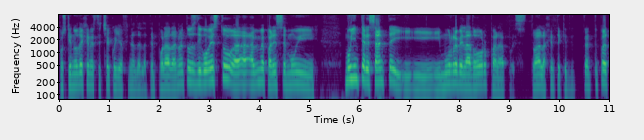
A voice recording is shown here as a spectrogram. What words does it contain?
Pues que no dejen este Checo ya al final de la temporada, ¿no? Entonces digo, esto a, a mí me parece muy, muy interesante y, y- y muy revelador para, pues, toda la gente que, para,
